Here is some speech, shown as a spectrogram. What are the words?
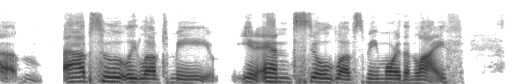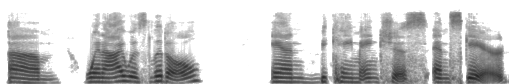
um, absolutely loved me you know, and still loves me more than life um, when i was little and became anxious and scared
